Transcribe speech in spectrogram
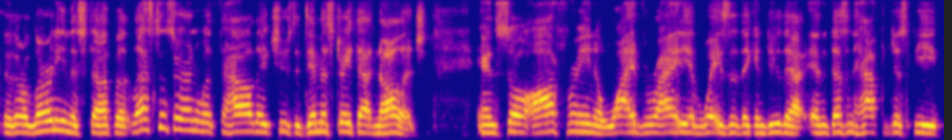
they're learning this stuff, but less concerned with how they choose to demonstrate that knowledge. And so offering a wide variety of ways that they can do that. And it doesn't have to just be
